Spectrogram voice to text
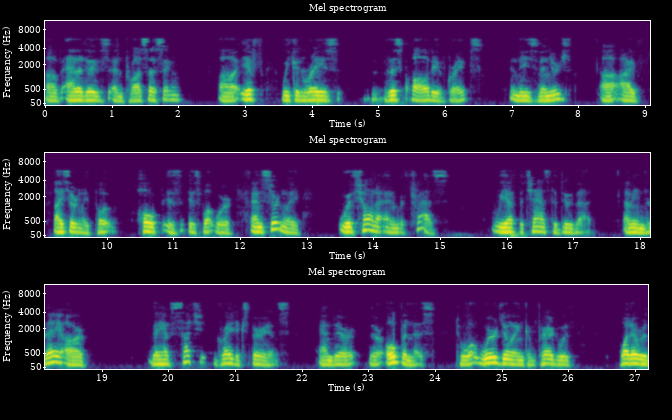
of additives and processing, uh, if we can raise this quality of grapes in these vineyards, uh, I I certainly po- hope is is what we're and certainly with Shauna and with Tress, we have the chance to do that. I mean, they are, they have such great experience and their, their openness to what we're doing compared with whatever,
